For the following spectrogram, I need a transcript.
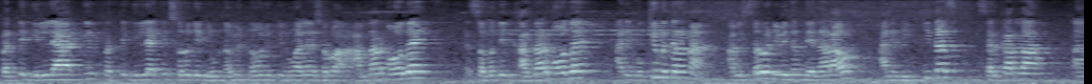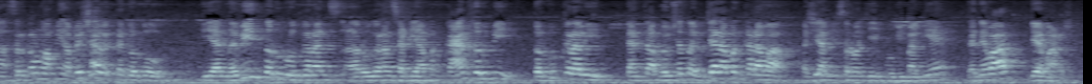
प्रत्येक जिल्ह्यातील प्रत्येक जिल्ह्यातील सर्व जे नवीन नवनियुक्त निवडून आलेले सर्व आमदार महोदय संबंधित खासदार महोदय आणि मुख्यमंत्र्यांना आम्ही सर्व निवेदन देणार आहोत. आणि निश्चितच सरकारला अं, आम्ही अपेक्षा व्यक्त करतो की या नवीन तरुण रोजगारां रोजगारांसाठी आपण कायमस्वरूपी तरतूद करावी त्यांचा भविष्याचा विचार आपण करावा अशी आमची सर्वांची एक मोठी मागणी आहे. धन्यवाद. जय महाराष्ट्र.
